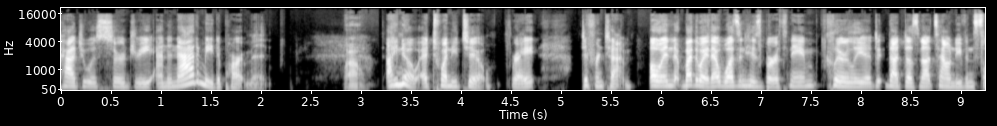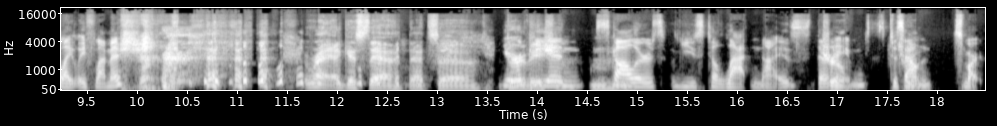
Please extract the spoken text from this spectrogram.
Padua's surgery and anatomy department. Wow. I know at 22, right? Different time. Oh, and by the way, that wasn't his birth name. Clearly, it, that does not sound even slightly Flemish. right. I guess yeah. That's uh European derivation. Mhm. scholars used to Latinize their True. names to True. sound smart,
